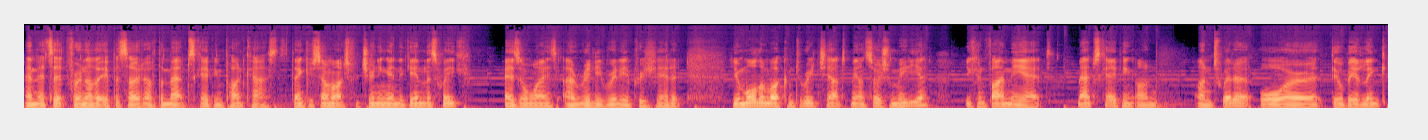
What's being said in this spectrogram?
And that's it for another episode of the Mapscaping podcast. Thank you so much for tuning in again this week. As always, I really, really appreciate it. You're more than welcome to reach out to me on social media. You can find me at Mapscaping on, on Twitter, or there'll be a link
